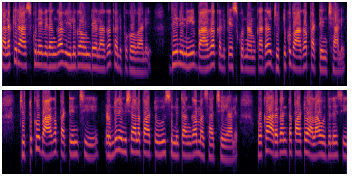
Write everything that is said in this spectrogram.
తలకి రాసుకునే విధంగా వీలుగా ఉండేలాగా కలుపుకోవాలి. దీనిని బాగా కలిపేసుకున్నాం కదా జుట్టుకు బాగా పట్టించాలి. జుట్టుకు బాగా పట్టించి రెండు నిమిషాల పాటు సున్నితంగా మసాజ్ చేయాలి. ఒక అరగంట పాటు అలా వదిలేసి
